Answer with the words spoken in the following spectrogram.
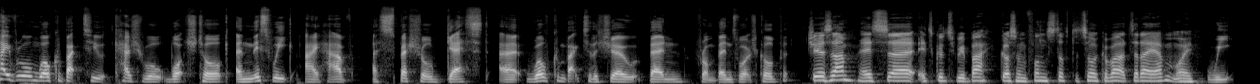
Hi everyone, welcome back to Casual Watch Talk. And this week I have a special guest. Uh, welcome back to the show, Ben from Ben's Watch Club. Cheers, Sam. It's uh, it's good to be back. Got some fun stuff to talk about today, haven't we? We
